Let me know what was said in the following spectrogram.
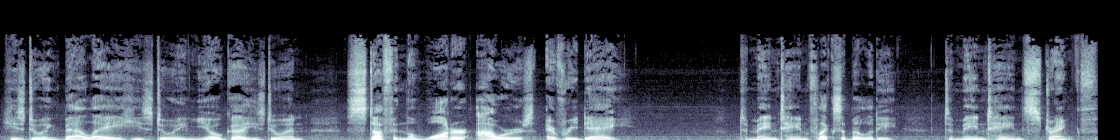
he's doing ballet, he's doing yoga, he's doing stuff in the water hours every day to maintain flexibility, to maintain strength,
